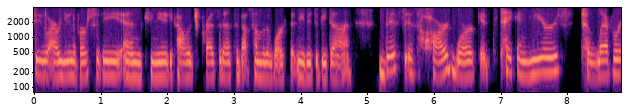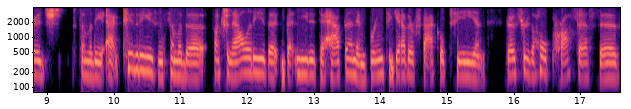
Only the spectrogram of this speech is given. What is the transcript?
to our university and community college presidents about some of the work that needed to be done. This is hard work. It's taken years to leverage some of the activities and some of the functionality that, that needed to happen and bring together faculty and go through the whole process of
